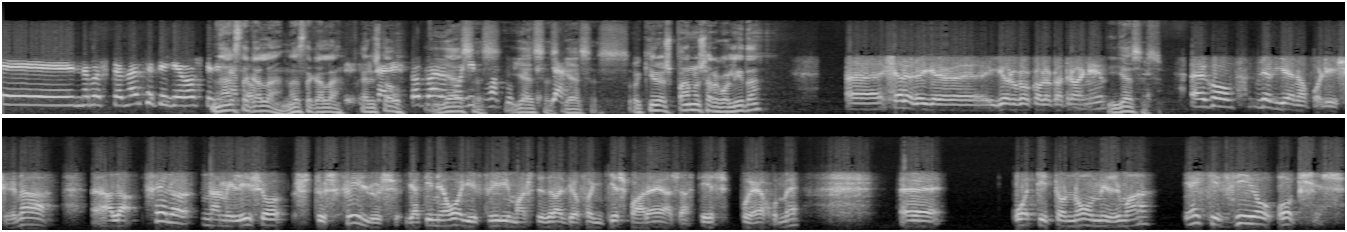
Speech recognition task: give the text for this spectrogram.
Ε, να μας ξανάρθετε γερό στην Να είστε καλά, να είστε καλά. Ευχαριστώ. Ευχαριστώ πάρα γεια πολύ σας, που Γεια σας, γεια σας. Ο κύριος Πάνος Αργολίδα. Ε, χαίρετε κύριε Γιώργο Κολοκοτρώνη. Γεια σας. Εγώ δεν βγαίνω πολύ συχνά, αλλά θέλω να μιλήσω στους φίλους, γιατί είναι όλοι οι φίλοι μας της ραδιοφωνικής παρέας αυτής που έχουμε, ε, ότι το νόμισμα έχει δύο όψεις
